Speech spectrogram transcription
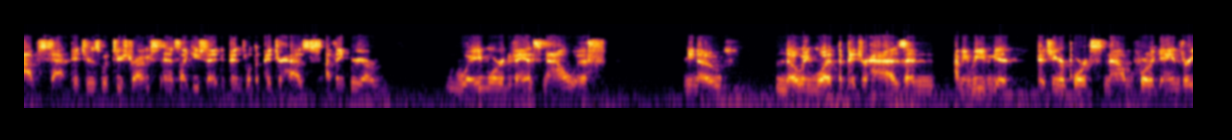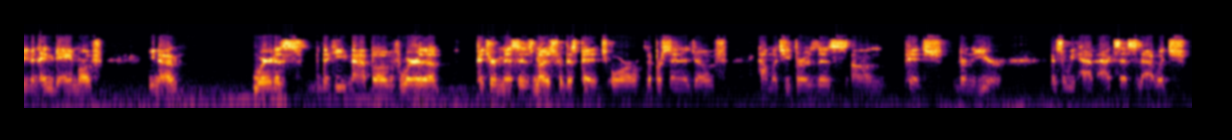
I've sat pitches with two strikes, and it's like you said, it depends what the pitcher has. I think we are way more advanced now with, you know, knowing what the pitcher has, and I mean, we even get pitching reports now before the games or even in game of, you know, where does the heat map of where the pitcher misses most with this pitch or the percentage of how much he throws this um, pitch during the year. And so we have access to that, which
